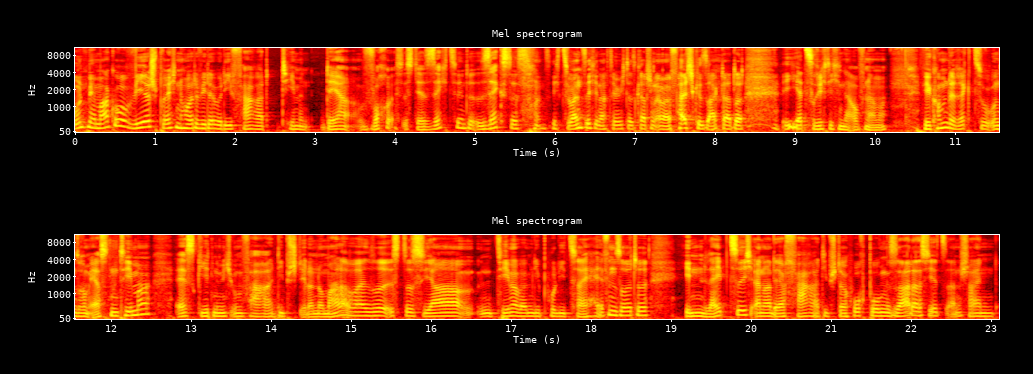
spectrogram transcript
Und mir Marco, wir sprechen heute wieder über die Fahrradthemen der Woche. Es ist der 16.06.2020, nachdem ich das gerade schon einmal falsch gesagt hatte, jetzt richtig in der Aufnahme. Wir kommen direkt zu unserem ersten Thema. Es geht nämlich um Fahrraddiebstähle. Normalerweise ist das ja ein Thema, beim die Polizei helfen sollte. In Leipzig, einer der Fahrraddiebstahl-Hochburgen, sah das jetzt anscheinend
